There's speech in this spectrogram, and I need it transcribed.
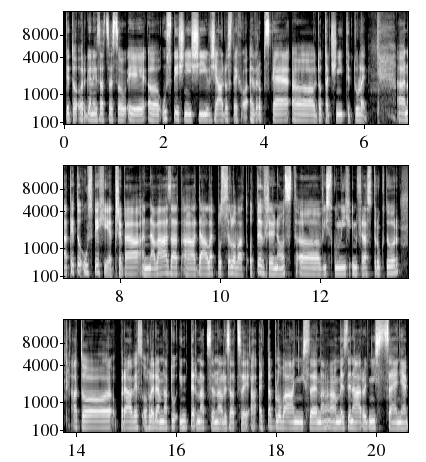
Tyto organizace jsou i úspěšnější v žádostech o evropské dotační tituly. Na tyto úspěchy je třeba navázat a dále posilovat otevřenost výzkumných infrastruktur a to právě s ohledem na tu internacionalizaci a etablování se na mezinárodní scéně,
